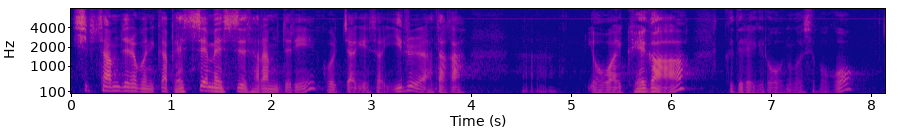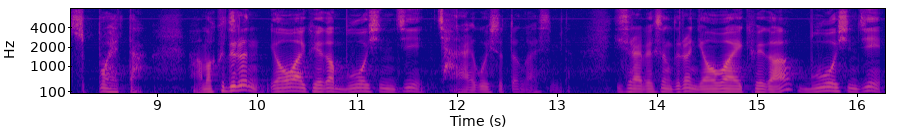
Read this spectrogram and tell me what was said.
13절에 보니까 베세메스 사람들이 골짜기에서 일을 하다가 여호와의 괴가 그들에게로 오는 것을 보고 기뻐했다. 아마 그들은 여호와의 괴가 무엇인지 잘 알고 있었던 것 같습니다. 이스라엘 백성들은 여호와의 괴가 무엇인지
